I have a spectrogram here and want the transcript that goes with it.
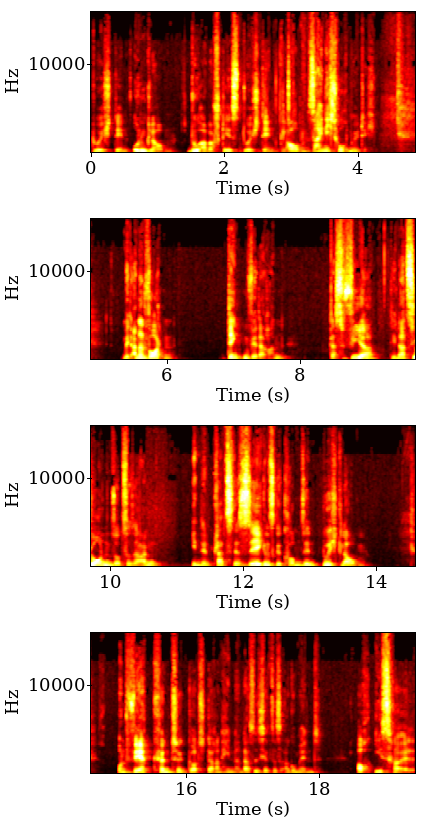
durch den Unglauben. Du aber stehst durch den Glauben. Sei nicht hochmütig. Mit anderen Worten, denken wir daran, dass wir, die Nationen sozusagen, in den Platz des Segens gekommen sind durch Glauben. Und wer könnte Gott daran hindern? Das ist jetzt das Argument. Auch Israel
